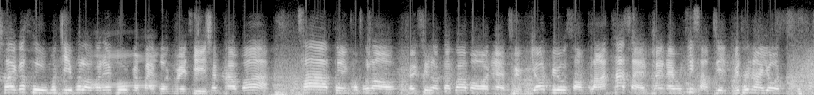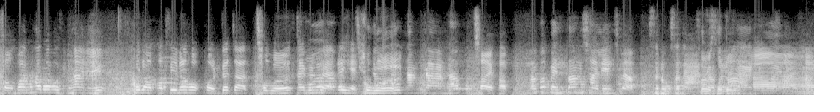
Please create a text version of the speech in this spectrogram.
ใช่ก็คือเมื่อกี้พวกเราก็ได้พูดกันไปบนเวทีใช่ไหมครับว่าถ้าเพลงของพวกเราเคยซื้อรับตักบ้าบอลเนี่ยถึงยอดวิว2ล้าน5แสนภายในวันที่ 30 มิถุนายน 2565 นี้พวกเราพ็อกซี่ทั้ง6คนก็จะทเวิร์กให้แฟนๆได้เห็นทเวิร์กทางการครับ ใช่ครับ แล้วก็เป็นตั้งชาเลนจ์แบบสนุกสนานสนุกสนุกแบบอ่าใช่ครับ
